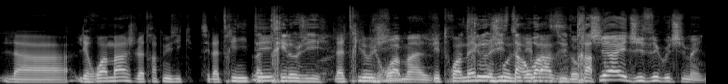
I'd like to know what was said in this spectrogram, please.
la, les rois mages de la trap musique. C'est la trinité, La la, trilogie. trilogie, Les rois mages. les trois La mecs trilogie Star les Wars bases. du Donc et Jeezy Gucci Mane.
